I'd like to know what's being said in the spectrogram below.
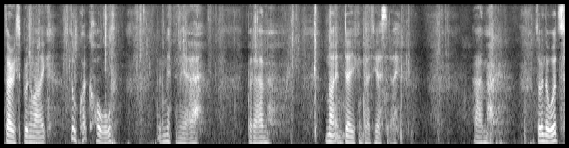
very spring-like, still quite cold, but nip in the air, but um, night and day compared to yesterday. Um, so in the woods,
